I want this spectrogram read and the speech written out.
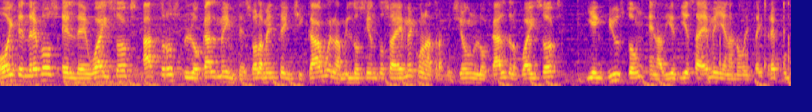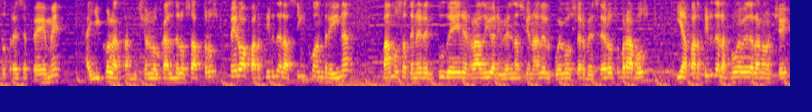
Hoy tendremos el de White Sox Astros localmente, solamente en Chicago en la 1200 AM con la transmisión local de los White Sox y en Houston en la 1010 AM y en la 93.3 FM, allí con la transmisión local de los Astros, pero a partir de las 5 Andreina vamos a tener en TUDN Radio a nivel nacional el juego Cerveceros Bravos y a partir de las 9 de la noche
